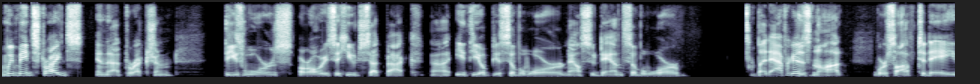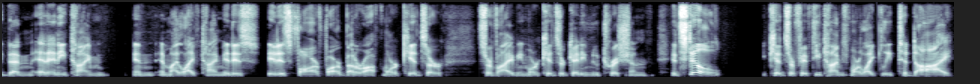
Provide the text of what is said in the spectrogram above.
And we've made strides in that direction. These wars are always a huge setback. Uh, Ethiopia civil war, now Sudan civil war. But Africa is not worse off today than at any time in in my lifetime. It is it is far far better off. More kids are surviving. More kids are getting nutrition. It's still kids are 50 times more likely to die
